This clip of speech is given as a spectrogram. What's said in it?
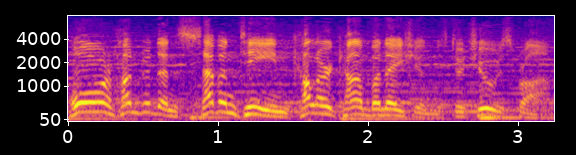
417 color combinations to choose from.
